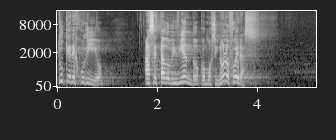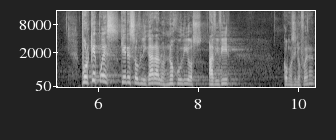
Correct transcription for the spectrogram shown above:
tú que eres judío, has estado viviendo como si no lo fueras. ¿Por qué pues quieres obligar a los no judíos a vivir como si lo fueran.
